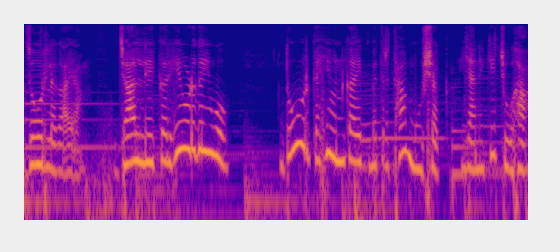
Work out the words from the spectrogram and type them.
ज़ोर लगाया। जाल लेकर ही उड़ गई वो। दूर कहीं उनका एक मित्र था मूषक, यानी कि चूहा।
